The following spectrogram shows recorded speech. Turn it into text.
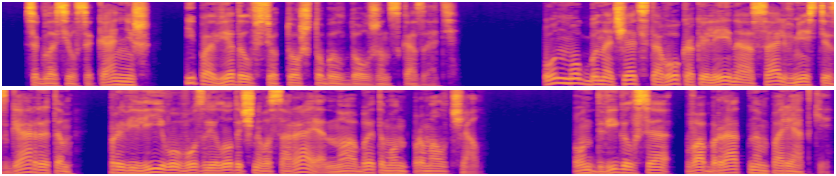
— согласился Канниш, и поведал все то, что был должен сказать. Он мог бы начать с того, как Элейна Асаль вместе с Гарретом провели его возле лодочного сарая, но об этом он промолчал. Он двигался в обратном порядке,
